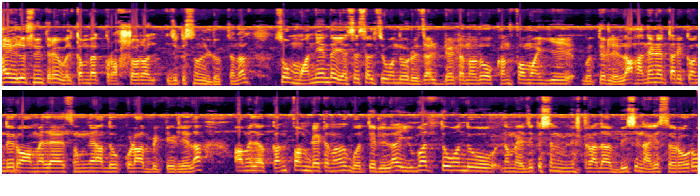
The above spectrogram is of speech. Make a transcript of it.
ಹಾಯ್ ಹಲೋ ಸ್ನೇಹಿತರೆ welcome back cross store educational YouTube channel so ಮೊನ್ನೆಯಿಂದ ಎಸ್ ಎಸ್ ಎಲ್ ಸಿ ಒಂದು ರಿಸಲ್ಟ್ ಡೇಟ್ ಅನ್ನೋದು ಕನ್ಫರ್ಮ್ ಆಗಿ ಗೊತ್ತಿರಲಿಲ್ಲ. ಹನ್ನೆರಡನೇ ತಾರೀಕು ಒಂದಿರು ಆಮೇಲೆ ಸುಮ್ಮನೆ ಅದು ಕೂಡ ಬಿಟ್ಟಿರಲಿಲ್ಲ. ಆಮೇಲೆ ಕನ್ಫರ್ಮ್ ಡೇಟ್ ಅನ್ನೋದು ಗೊತ್ತಿರಲಿಲ್ಲ. ಇವತ್ತು ಒಂದು ನಮ್ಮ ಎಜುಕೇಷನ್ ಮಿನಿಸ್ಟರ್ ಆದ ಬಿ ಸಿ ನಾಗೇಶ್ ಸರ್ ಅವರು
